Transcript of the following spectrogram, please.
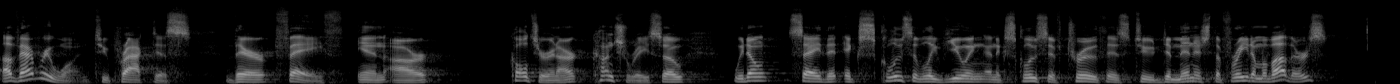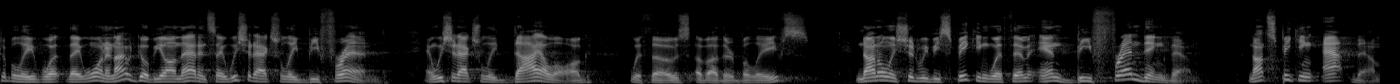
of everyone to practice their faith in our culture, in our country. So we don't say that exclusively viewing an exclusive truth is to diminish the freedom of others to believe what they want. And I would go beyond that and say we should actually befriend and we should actually dialogue with those of other beliefs. not only should we be speaking with them and befriending them, not speaking at them,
